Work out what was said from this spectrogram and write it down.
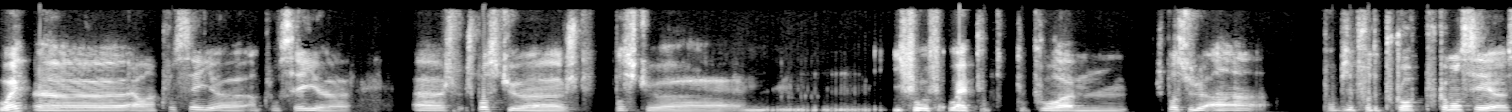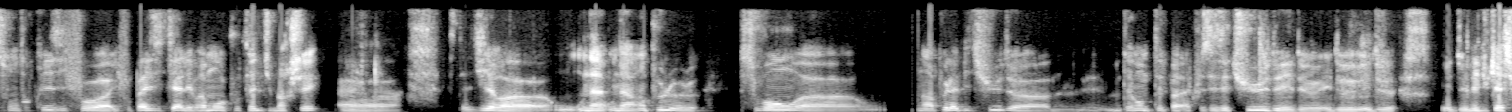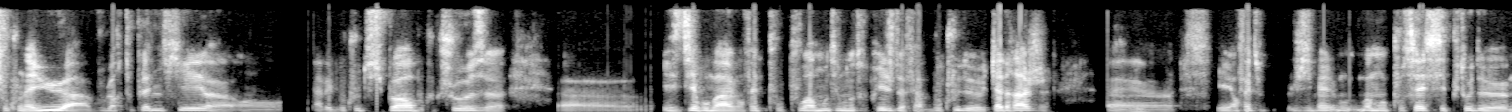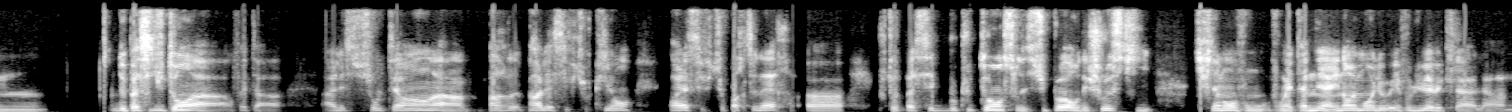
Ouais, euh, alors un conseil, euh, un conseil, je, pense que je pense que il faut, ouais, pour, je pense que le, un, pour, pour, commencer euh, son entreprise, il faut, euh, il faut pas hésiter à aller vraiment au contact du marché. Euh, c'est-à-dire, on, a, on a un peu le, souvent, on a un peu l'habitude, notamment peut-être à cause des études et de, et de, et de, et de l'éducation qu'on a eue, à vouloir tout planifier avec beaucoup de support, beaucoup de choses. Et se dire bon bah en fait pour pouvoir monter mon entreprise je dois faire beaucoup de cadrage. Euh, et en fait, moi, mon conseil, c'est plutôt de, de passer du temps à, en fait, à, aller sur le terrain, à parler à ses futurs clients, parler à ses futurs partenaires, euh, plutôt de passer beaucoup de temps sur des supports ou des choses qui, qui finalement vont, vont être amenées à énormément évoluer avec la, la,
